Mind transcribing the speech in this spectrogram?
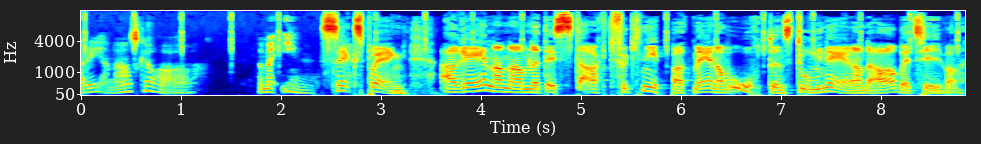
Arena han ska ha? Nej, men in. Sex poäng. Arenanamnet är starkt förknippat med en av ortens dominerande arbetsgivare.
